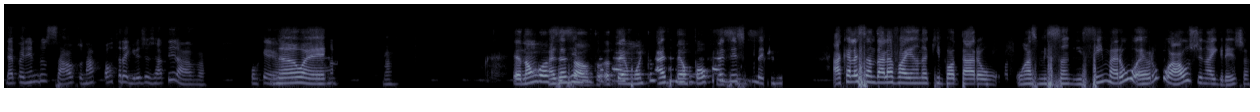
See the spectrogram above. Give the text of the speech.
Dependendo do salto, na porta da igreja eu já tirava. Porque não ó, é. Eu não gosto Mas de salto. Eu tenho muito, tenho pouco. Faz isso mesmo. Aquela sandália havaiana que botaram umas miçangas em cima era o, era o auge na igreja.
